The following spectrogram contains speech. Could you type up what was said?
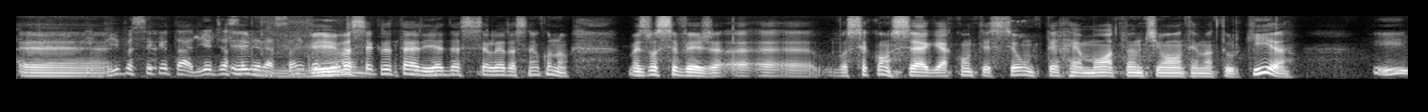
É, e viva a Secretaria de Aceleração Econômica. Viva a Secretaria de Aceleração Econômica. Mas você veja, é, é, você consegue acontecer um terremoto anteontem na Turquia e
